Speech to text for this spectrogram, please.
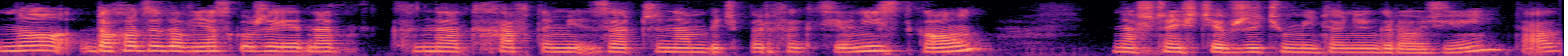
No, dochodzę do wniosku, że jednak nad haftem zaczynam być perfekcjonistką. Na szczęście w życiu mi to nie grozi, tak?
